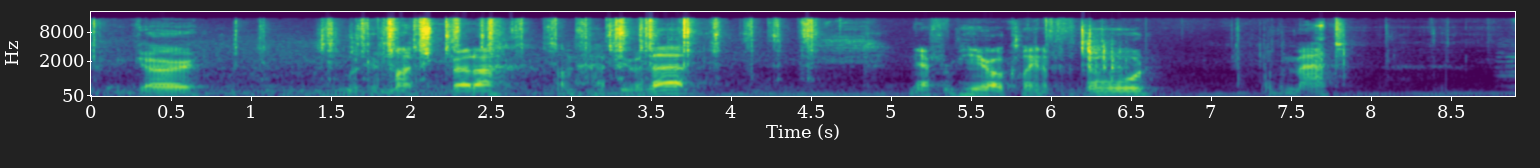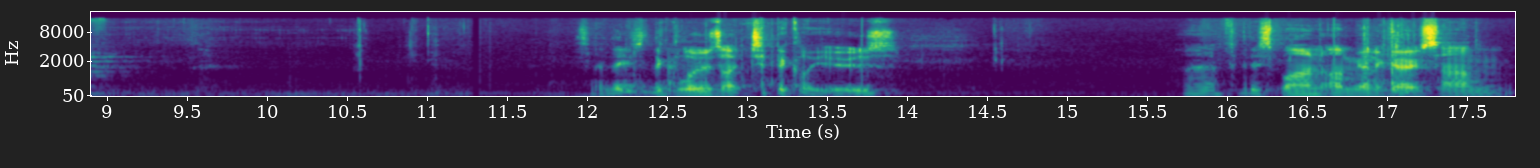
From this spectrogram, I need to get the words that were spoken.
There we go. It's looking much better. I'm happy with that. Now from here, I'll clean up the board the mat. So these are the glues I typically use. Uh, for this one, I'm going to go some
